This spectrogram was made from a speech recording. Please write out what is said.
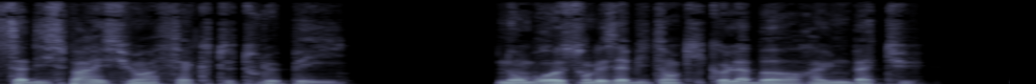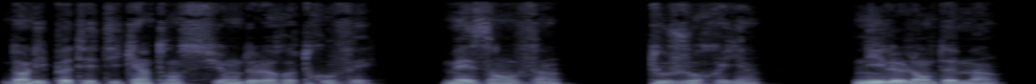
Sa disparition affecte tout le pays. Nombreux sont les habitants qui collaborent à une battue, dans l'hypothétique intention de le retrouver, mais en vain, toujours rien, ni le lendemain,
